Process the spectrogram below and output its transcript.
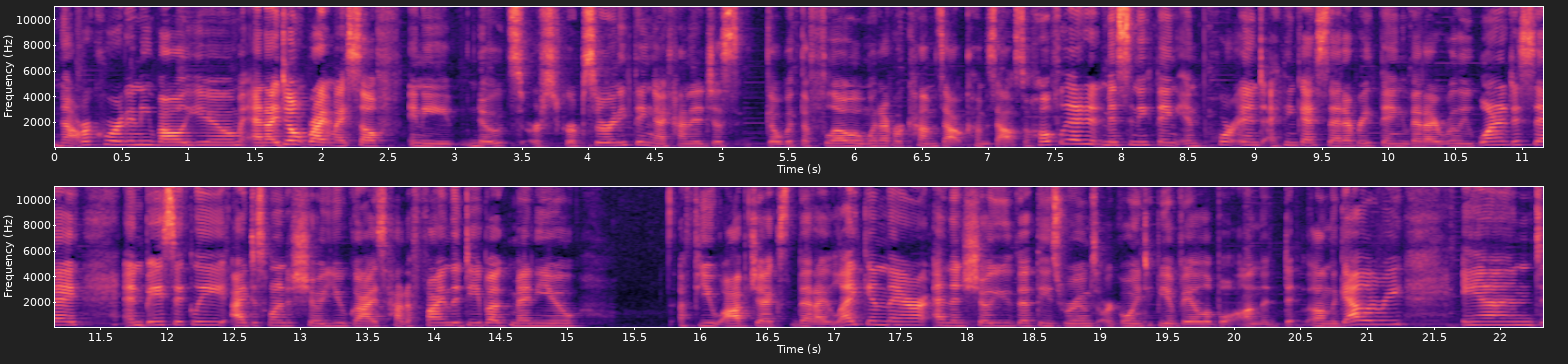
not record any volume and I don't write myself any notes or scripts or anything. I kind of just go with the flow and whatever comes out comes out. So hopefully I didn't miss anything important. I think I said everything that I really wanted to say. And basically, I just wanted to show you guys how to find the debug menu, a few objects that I like in there and then show you that these rooms are going to be available on the on the gallery. And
